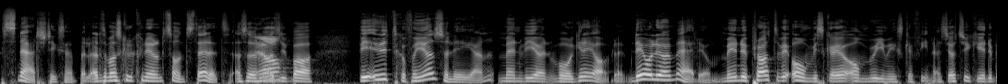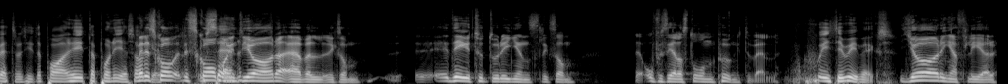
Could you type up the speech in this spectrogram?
Snatch till exempel, alltså man skulle kunna göra något sånt istället. Alltså, Ja. alltså vi bara, vi utgår från Jönssonligan, men vi gör vår grej av det. Det håller jag med dig om. Men nu pratar vi om vi ska göra om remix ska finnas. Jag tycker det är bättre att hitta på, hitta på nya saker. men det ska, det ska Och man sen- ju inte göra är väl liksom, det är ju Tutoringens liksom officiella ståndpunkt väl? Skit i remix. Gör inga fler,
